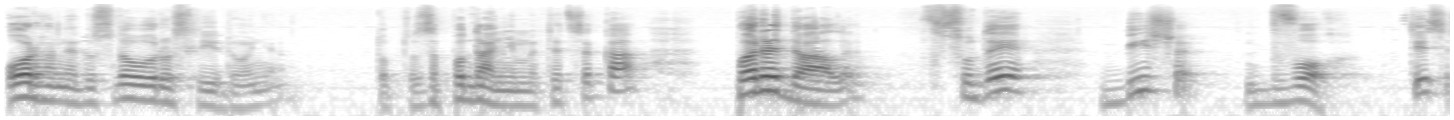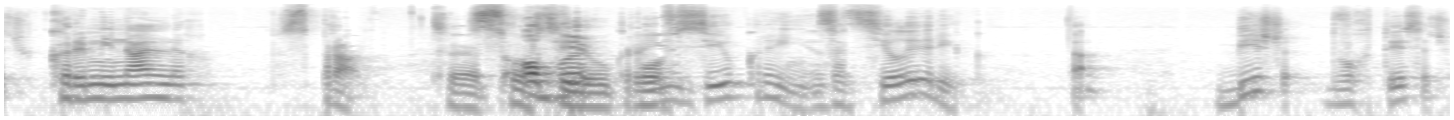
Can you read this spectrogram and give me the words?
органи досудового розслідування, тобто за поданнями ТЦК, передали в суди більше двох тисяч кримінальних справ. Це З по всій Україні. По всій Україні за цілий рік. Так? Більше двох тисяч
